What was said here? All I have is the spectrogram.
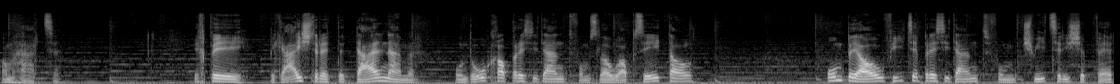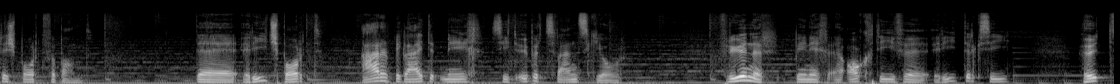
am Herzen. Ich bin begeisterter Teilnehmer und OK-Präsident OK vom Slow Up Seetal und bin auch Vizepräsident vom Schweizerischen Pferdesportverband. Der Reitsport, er begleitet mich seit über 20 Jahren. Früher war ich ein aktiver Reiter. Heute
